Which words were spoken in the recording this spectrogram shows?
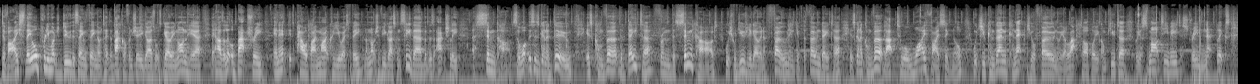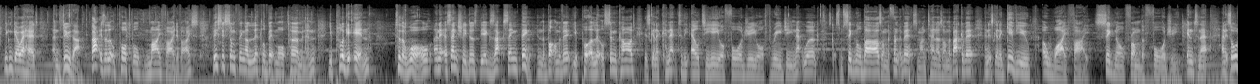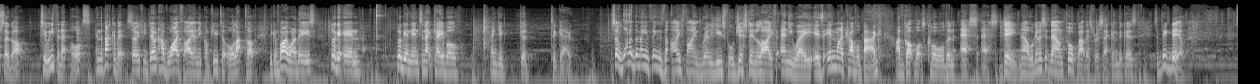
device. They all pretty much do the same thing. I'll take the back off and show you guys what's going on here. It has a little battery in it. It's powered by micro USB, and I'm not sure if you guys can see there, but there's actually a SIM card. So what this is gonna do is convert the data from the SIM card, which would usually go in a phone and give the phone data, it's gonna convert that to a Wi-Fi signal, which you can then connect your phone or your laptop or your computer or your smart TV to stream Netflix. You can go ahead and do that. That is a little portable MiFi device. This is something a little bit more permanent. You plug it in to the wall and it essentially does the exact same thing. In the bottom of it, you put a little SIM card. It's going to connect to the LTE or 4G or 3G network. It's got some signal bars on the front of it, some antennas on the back of it, and it's going to give you a Wi-Fi signal from the 4G internet. And it's also got two ethernet ports in the back of it. So if you don't have Wi-Fi on your computer or laptop, you can buy one of these, plug it in, plug in the internet cable, and you're good to go. So one of the main things that I find really useful just in life anyway is in my travel bag, I've got what's called an SSD. Now we're gonna sit down talk about this for a second because it's a big deal.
